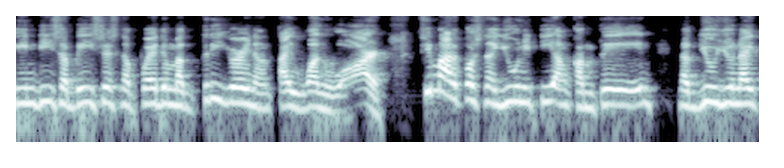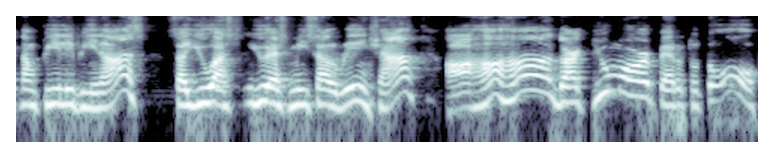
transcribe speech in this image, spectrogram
hindi sa basis na pwede mag-trigger ng Taiwan War. Si Marcos na unity ang campaign, nag-unite ng Pilipinas sa US, US missile range, ha? Aha, ha, dark humor, pero totoo.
